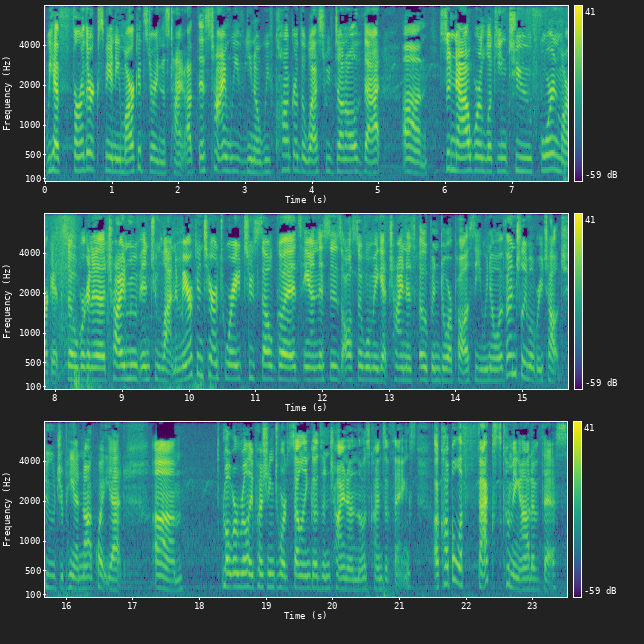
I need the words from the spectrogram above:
we have further expanding markets during this time. At this time, we've, you know, we've conquered the West, we've done all of that. Um, so now we're looking to foreign markets. So we're going to try and move into Latin American territory to sell goods. And this is also when we get China's open door policy. We know eventually we'll reach out to Japan, not quite yet. Um, but we're really pushing towards selling goods in China and those kinds of things. A couple effects coming out of this.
